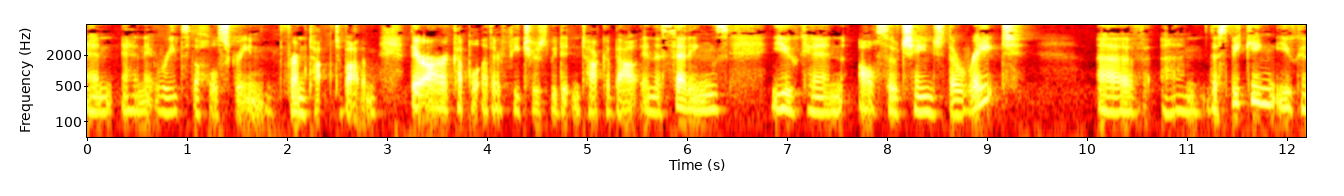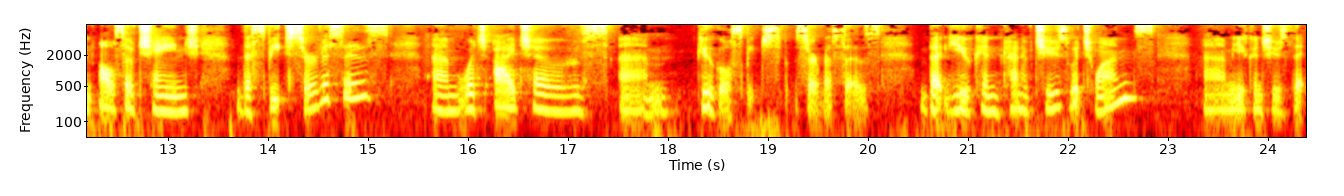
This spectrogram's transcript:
and, and it reads the whole screen from top to bottom. There are a couple other features we didn't talk about in the settings. You can also change the rate of um, the speaking. You can also change the speech services, um, which I chose um, Google Speech Services, but you can kind of choose which ones. Um, you can choose the,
